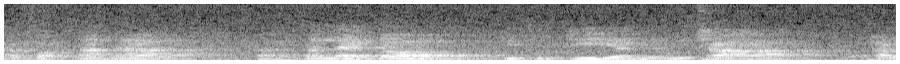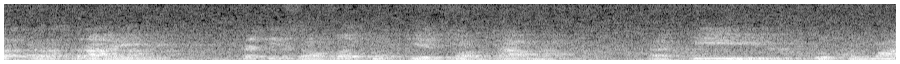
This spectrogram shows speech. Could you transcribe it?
ทั้งสองท่านนะท่านแรกก็จุดธูปเทียนบูชา พระรัตนตรัยท่านที่สองก็จุดเทียนสอนธรรมที่หลวงพ่อมา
